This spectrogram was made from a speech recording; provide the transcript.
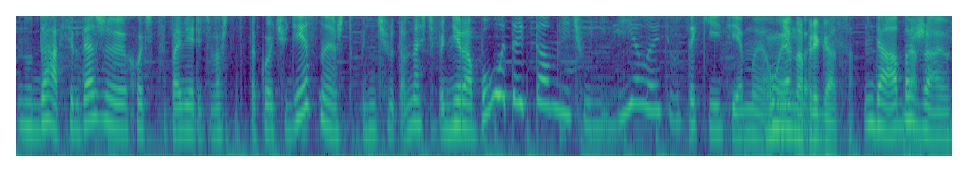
Ну да, всегда же хочется поверить во что-то такое чудесное, чтобы ничего там, знаешь, типа не работать там, ничего не делать, вот такие темы. Ой, не об- напрягаться. Да, обожаю.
